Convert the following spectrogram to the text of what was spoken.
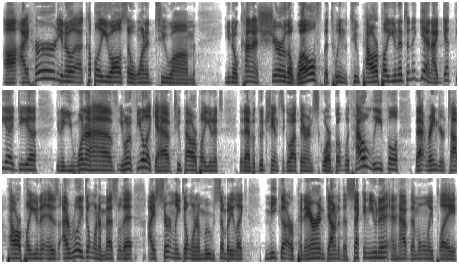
Uh, I heard, you know, a couple of you also wanted to, um, you know, kind of share the wealth between the two power play units. And again, I get the idea, you know, you want to have, you want to feel like you have two power play units that have a good chance to go out there and score. But with how lethal that Ranger top power play unit is, I really don't want to mess with it. I certainly don't want to move somebody like Mika or Panarin down to the second unit and have them only play,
